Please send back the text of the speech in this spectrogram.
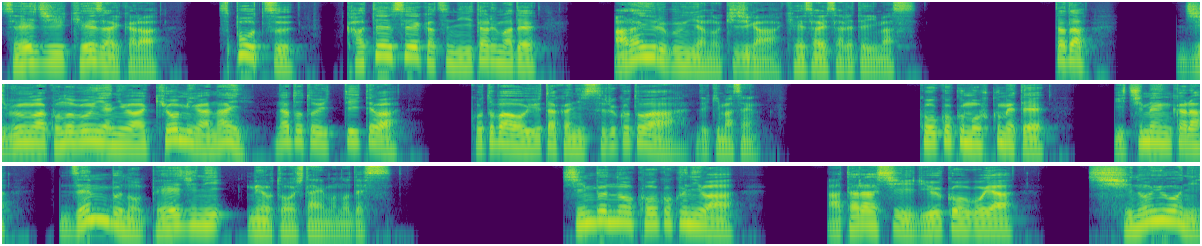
政治、経済からスポーツ、家庭生活に至るまであらゆる分野の記事が掲載されています。ただ、自分はこの分野には興味がないなどと言っていては、言葉を豊かにすることはできません。広告も含めて、一面から全部のページに目を通したいものです。新聞の広告には、新しい流行語や詩のように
